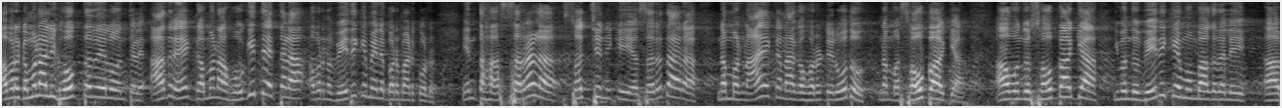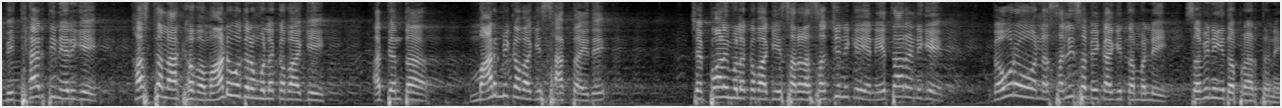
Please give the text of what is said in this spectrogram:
ಅವರ ಗಮನ ಅಲ್ಲಿಗೆ ಹೋಗ್ತದೆ ಇಲ್ಲೋ ಅಂತೇಳಿ. ಆದ್ರೆ ಗಮನ ಹೋಗಿದ್ದೇ ತರ ಅವರನ್ನ ವೇದಿಕೆ ಮೇಲೆ ಬರಮಾಡಿಕೊಂಡ್ರು. ಇಂತಹ ಸರಳ, ಸಜ್ಜನಿಕೆಯ ಸರದಾರ ನಮ್ಮ ನಾಯಕನಾಗ ಹೊರಟಿರುವುದು ನಮ್ಮ ಸೌಭಾಗ್ಯ. ಆ ಒಂದು ಸೌಭಾಗ್ಯ ಈ ಒಂದು ವೇದಿಕೆ ಮುಂಭಾಗದಲ್ಲಿ, ಆ ವಿದ್ಯಾರ್ಥಿನಿಯರಿಗೆ ಹಸ್ತಲಾಘವ ಮಾಡುವುದರ ಮೂಲಕವಾಗಿ ಅತ್ಯಂತ ಮಾರ್ಮಿಕವಾಗಿ ಸಾಕ್ತಾ ಇದೆ. ಚಪ್ಪಾಳೆ ಮೂಲಕವಾಗಿ ಸರಳ ಸಜ್ಜನಿಕೆಯ ನೇತಾರನಿಗೆ ಗೌರವವನ್ನು ಸಲ್ಲಿಸಬೇಕಾಗಿ ತಮ್ಮಲ್ಲಿ ಸವಿನಿಗಿದ ಪ್ರಾರ್ಥನೆ.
